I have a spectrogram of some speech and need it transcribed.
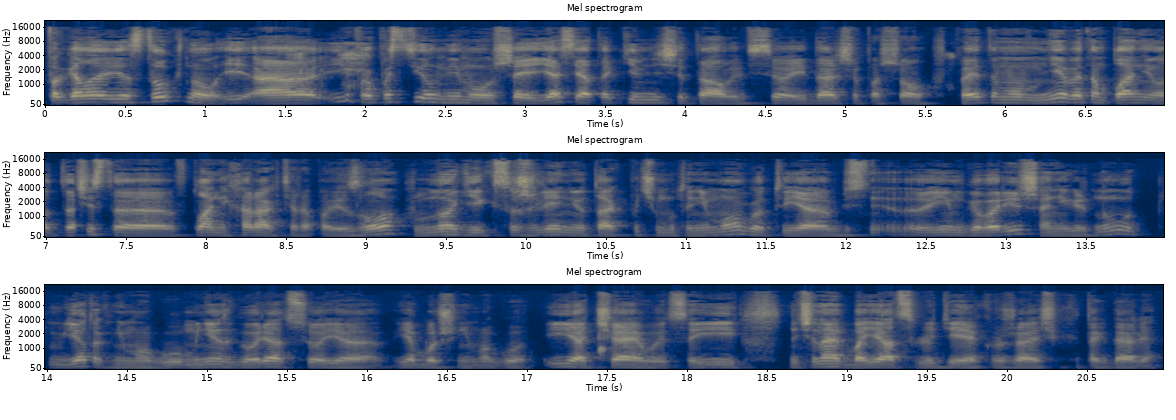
по голове стукнул и, а, и пропустил мимо ушей. Я себя таким не считал, и все, и дальше пошел. Поэтому мне в этом плане, вот чисто в плане характера повезло. Многие, к сожалению, так почему-то не могут. Я объясни... им говоришь, они говорят, ну, я так не могу. Мне говорят, все, я, я больше не могу. И отчаиваются, и начинают бояться людей окружающих и так далее.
